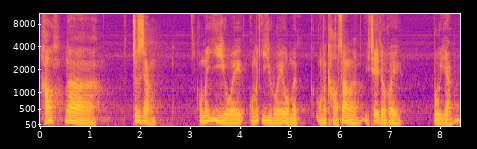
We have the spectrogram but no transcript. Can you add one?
好，那就是这样。我们以为，我们以为我们我们考上了，一切就会不一样了。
